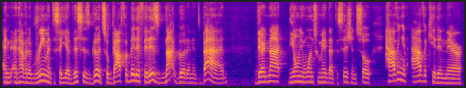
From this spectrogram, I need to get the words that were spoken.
and, and have an agreement to say, yeah, this is good. So, God forbid, if it is not good and it's bad, they're not the only ones who made that decision. So, having an advocate in there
